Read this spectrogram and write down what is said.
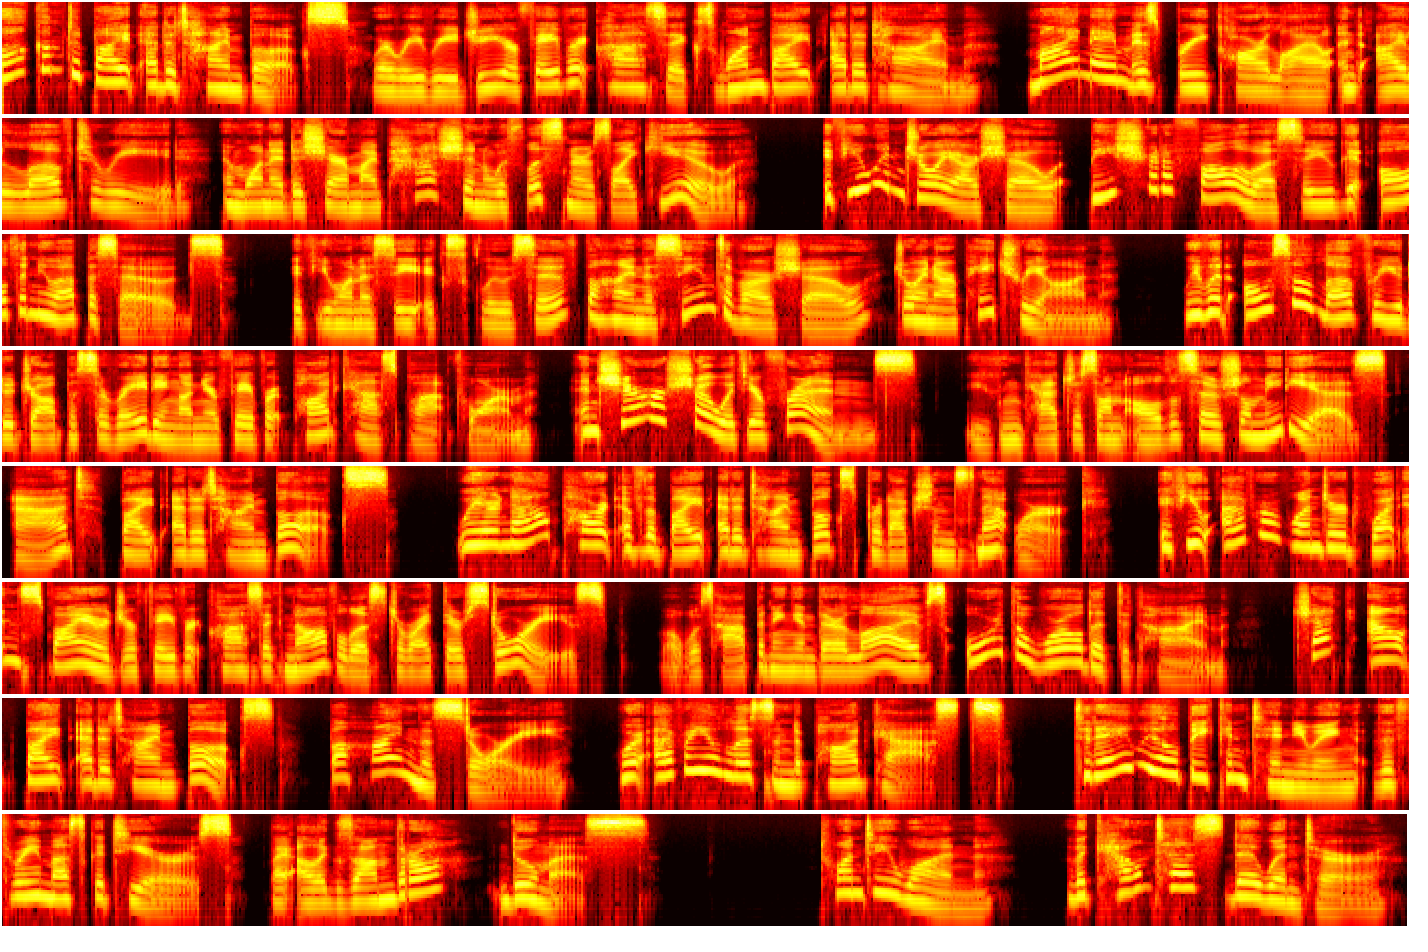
Welcome to Bite at a Time Books, where we read you your favorite classics one bite at a time. My name is Bree Carlisle, and I love to read and wanted to share my passion with listeners like you. If you enjoy our show, be sure to follow us so you get all the new episodes. If you want to see exclusive behind the scenes of our show, join our Patreon. We would also love for you to drop us a rating on your favorite podcast platform and share our show with your friends. You can catch us on all the social medias at Bite at a Time Books. We are now part of the Bite at a Time Books Productions Network. If you ever wondered what inspired your favorite classic novelists to write their stories, what was happening in their lives or the world at the time, check out Bite at a Time Books Behind the Story, wherever you listen to podcasts. Today we will be continuing The Three Musketeers by Alexandre Dumas. 21. The Countess de Winter.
